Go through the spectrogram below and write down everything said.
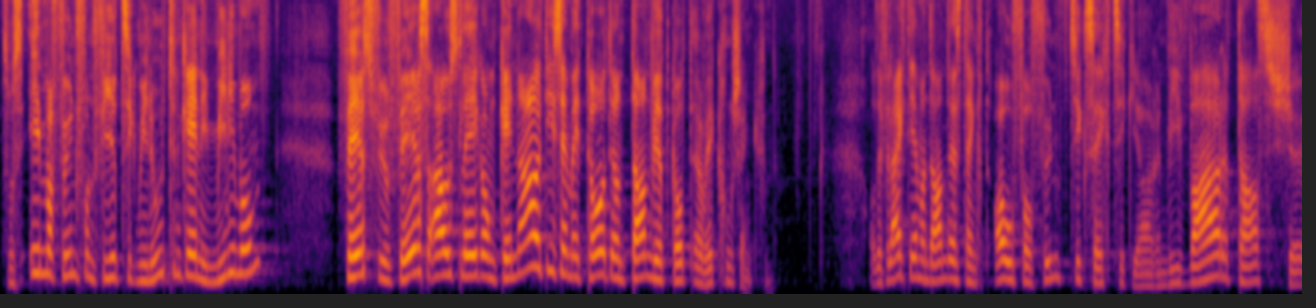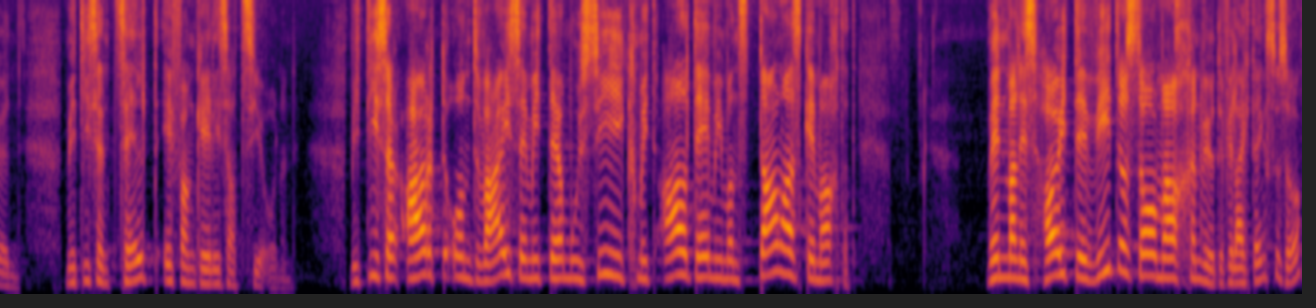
Es muss immer 45 Minuten gehen im Minimum. Vers für Vers Auslegung, genau diese Methode und dann wird Gott Erweckung schenken. Oder vielleicht jemand anderes denkt, oh, vor 50, 60 Jahren, wie war das schön mit diesen Zeltevangelisationen. Mit dieser Art und Weise, mit der Musik, mit all dem, wie man es damals gemacht hat. Wenn man es heute wieder so machen würde, vielleicht denkst du so,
